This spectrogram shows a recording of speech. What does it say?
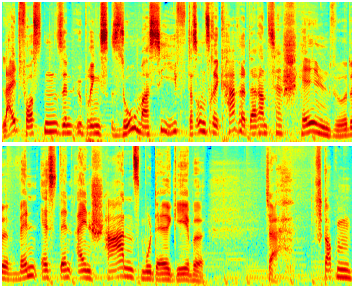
Leitpfosten sind übrigens so massiv, dass unsere Karre daran zerschellen würde, wenn es denn ein Schadensmodell gäbe. Tja, stoppen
